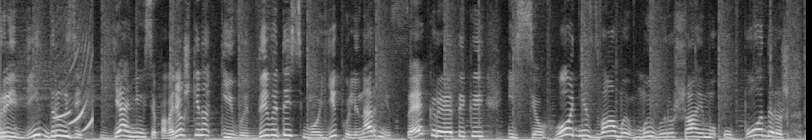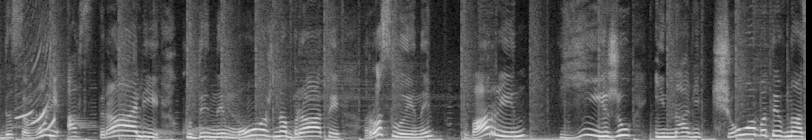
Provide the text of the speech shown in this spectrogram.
Привіт, друзі! Я Нюся Паварюшкіна, і ви дивитесь мої кулінарні секретики. І сьогодні з вами ми вирушаємо у подорож до самої Австралії, куди не можна брати рослини, тварин, їжу і навіть чоботи в нас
